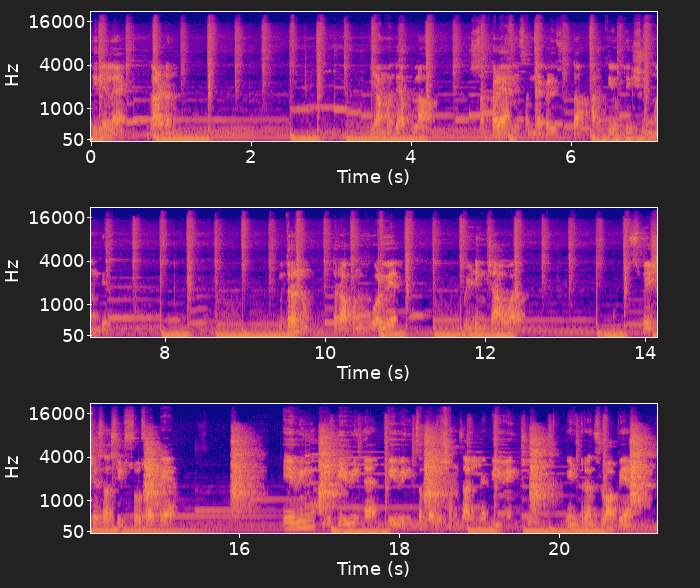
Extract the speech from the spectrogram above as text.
दिलेला आहे गार्डन यामध्ये आपला सकाळी आणि संध्याकाळी सुद्धा आरती होती शिव मंदिर. मित्रांनो तर आपण वळूयात बिल्डिंगच्या आवारात. स्पेशियस अशी सोसायटी आहे. एविंग आणि बिविंग आहे. बिविंगचं पोझिशन झालेलं आहे. बिविंगची एंट्रन्स लॉबी आहे.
